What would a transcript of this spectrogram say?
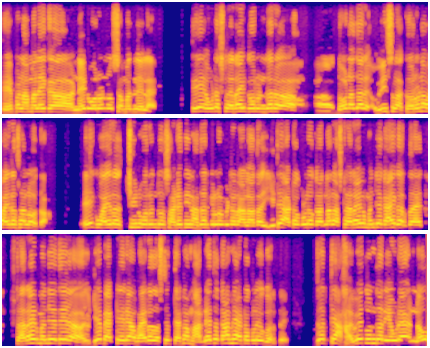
ते पण आम्हाला एक नेटवरून समजलेलं आहे. ते एवढं स्टराईल करून जर दोन हजार वीसला करोना व्हायरस आला होता एक व्हायरस चीनवरून जो साडेतीन हजार किलोमीटर आला आता इथे अटकलो करणारा स्टराईल म्हणजे काय करतायत? स्टराईल म्हणजे ते जे बॅक्टेरिया व्हायरस असतात त्यांना मारण्याचं काम हे अटकलो करतंय. जर त्या हवेतून जर एवढ्या नऊ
